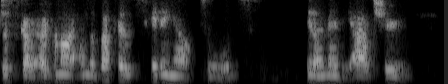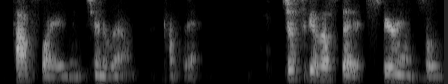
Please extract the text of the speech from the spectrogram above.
just go overnight on the vakas, heading out towards, you know, maybe Atiu halfway and then turn around, come back. Just to give us that experience of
